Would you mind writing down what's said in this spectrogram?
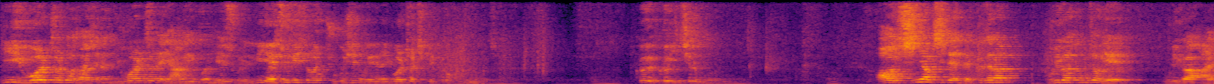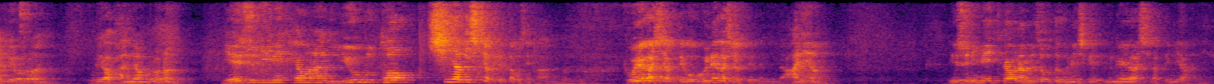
이 6월절도 사실은 6월절의 양인 거예요. 예수 그리스도. 이 예수 그리스도가 죽으신 후에는 6월절 지킬 필요가 없는 거죠. 그, 그 이치를 모르는 거예요. 아 신약 시대인데 그 사람 우리가 통적 예 우리가 알기로는 우리가 관념으로는 예수님이 태어난 이후부터 신약이 시작됐다고 생각하는 거죠. 교회가 시작되고 은혜가 시작되는 겁니다. 아니요. 예수님이 태어나면서부터 은혜, 시- 은혜가 시작된 게 아니에요.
